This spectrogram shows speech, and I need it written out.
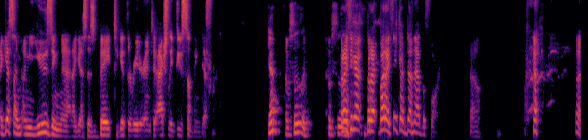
i guess I'm, I'm using that i guess as bait to get the reader in to actually do something different. Yeah absolutely. Absolutely. But i think i but i, but I think i've done that before so.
